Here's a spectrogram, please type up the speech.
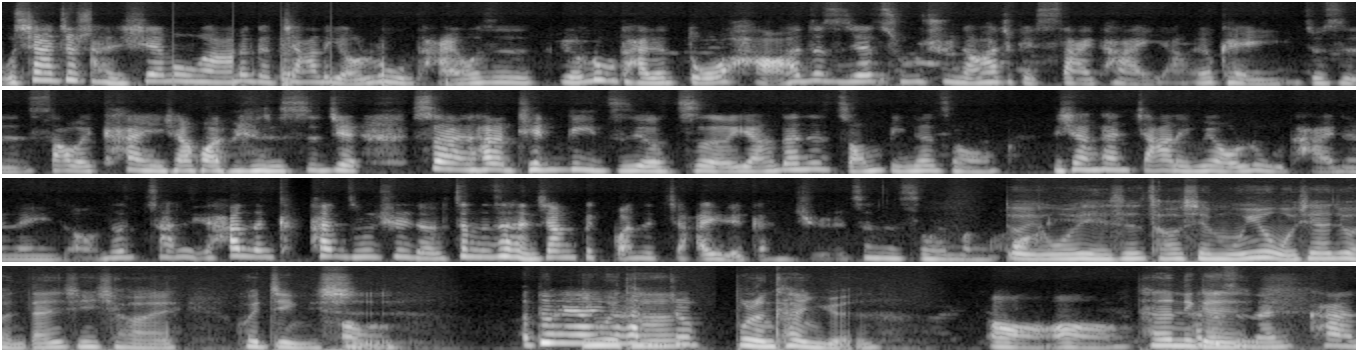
我现在就是很羡慕啊，那个家里有露台，或是有露台的多好，他就直接出去，然后他就可以晒太阳，又可以就是稍微看一下外面的世界。虽然他的天地只有这样，但是总比那种你想想看家里没有露台的那一种，那他他能看出去的，真的是很像被关在家里的感觉，真的是会闷坏。对我也是超羡慕，因为我现在就很担心小孩会近视，对啊，因为他们就不能看远，哦哦，他的那个只能看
